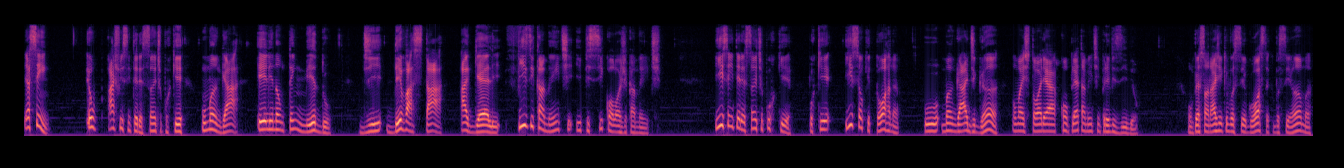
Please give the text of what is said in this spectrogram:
E assim, eu acho isso interessante porque o mangá ele não tem medo de devastar a Gelly fisicamente e psicologicamente. Isso é interessante por quê? Porque isso é o que torna o mangá de Gun uma história completamente imprevisível. Um personagem que você gosta, que você ama,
